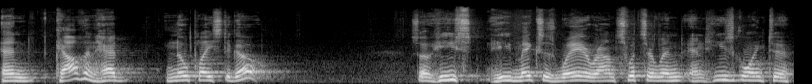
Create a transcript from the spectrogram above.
And Calvin had no place to go. So he's, he makes his way around Switzerland and he's going to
